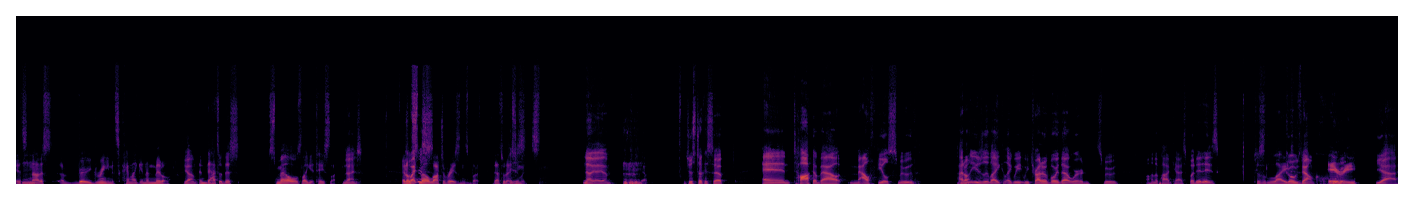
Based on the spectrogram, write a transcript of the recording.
It's Mhm. not a very green. It's kind of like in the middle, yeah, and that's what this smells like. It tastes like. nice. I So don't I smell just- lots of raisins, but that's what I, I assume just- it's. No, yeah, yeah. Yeah. Just took a sip and talk about mouth feels smooth. I Mm. don't usually like like we we try to avoid that word smooth on the podcast, but it is Just light, goes down quick. airy. Yeah,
